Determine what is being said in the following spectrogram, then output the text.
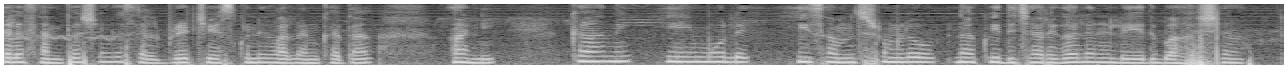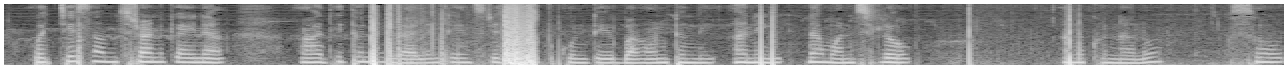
చాలా సంతోషంగా సెలబ్రేట్ చేసుకునే వాళ్ళం కదా అని. కానీ ఏమోలే ఈ సంవత్సరంలో నాకు ఇది జరగాలని లేదు బహుశా. వచ్చే సంవత్సరానికైనా ఆదితో నేను వ్యాలంటైన్స్ డే జరుపుకుంటే బాగుంటుంది అని నా మనసులో అనుకున్నాను. సో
